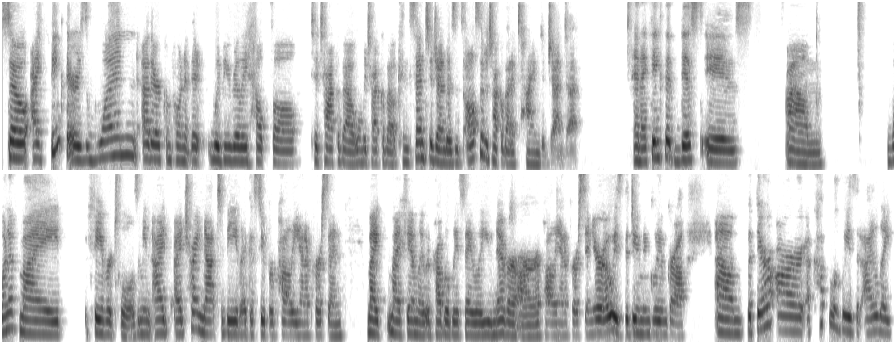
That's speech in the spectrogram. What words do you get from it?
So I think there's one other component that would be really helpful to talk about when we talk about consent agendas. It's also to talk about a timed agenda. And I think that this is um, one of my favorite tools. I mean, I, I try not to be like a super Pollyanna person. My, my family would probably say, well, you never are a Pollyanna person. You're always the doom and gloom girl. Um, but there are a couple of ways that I like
